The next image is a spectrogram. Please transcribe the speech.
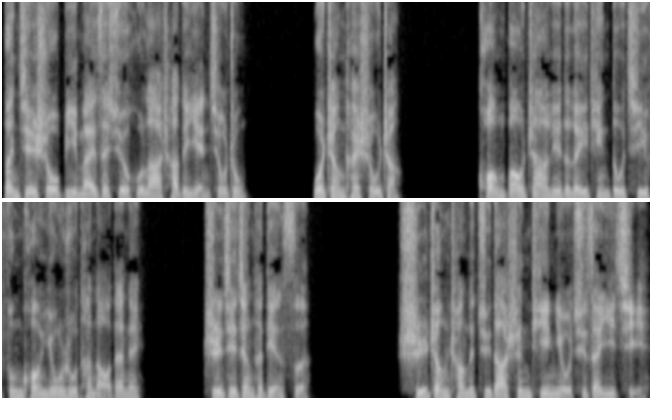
半截手臂埋在血呼拉碴的眼球中。我张开手掌，狂暴炸裂的雷霆斗气疯狂涌入他脑袋内。直接将他电死，十丈长的巨大身体扭曲在一起，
